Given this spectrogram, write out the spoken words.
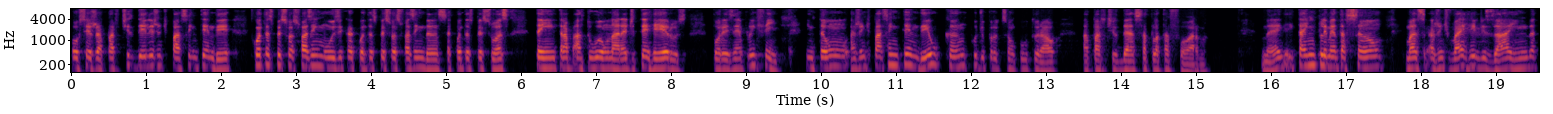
Ou seja, a partir dele a gente passa a entender quantas pessoas fazem música, quantas pessoas fazem dança, quantas pessoas têm, atuam na área de terreiros, por exemplo, enfim. Então, a gente passa a entender o campo de produção cultural a partir dessa plataforma. Né? E está em implementação, mas a gente vai revisar ainda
